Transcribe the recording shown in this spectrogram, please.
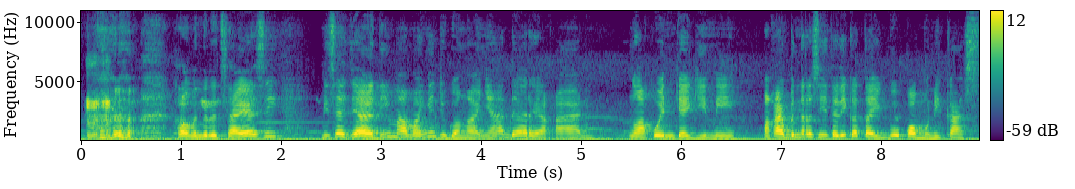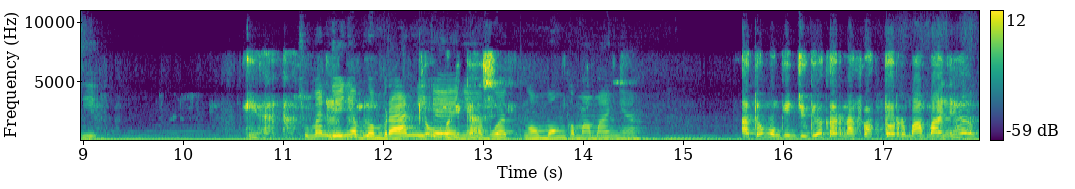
kalau menurut saya sih bisa jadi mamanya juga nggak nyadar ya kan ngelakuin kayak gini makanya bener sih tadi kata ibu komunikasi Iya. Cuman dianya belum berani kayaknya buat ngomong ke mamanya. Atau mungkin juga karena faktor mamanya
